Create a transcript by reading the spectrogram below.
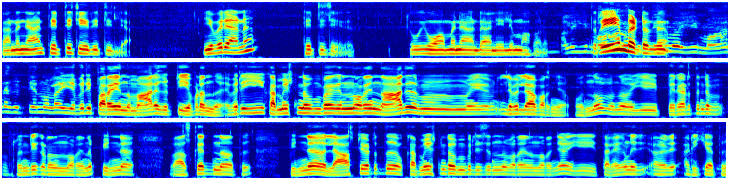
കാരണം ഞാൻ തെറ്റ് ചെയ്തിട്ടില്ല. ഇവരാണ് തെറ്റ് ചെയ്തത്. ഈ ഓമനാണ്ടാനിയിലും മകളും. ഇത്രയും പെട്ടെന്ന് ഈ മാല കിട്ടിയെന്നുള്ള ഇവർ പറയുന്നു മാല കിട്ടി ഇവിടെ നിന്ന് ഇവർ ഈ കമ്മീഷന്റെ മുമ്പ് എന്ന് പറയുന്ന നാല് ലെവലാണ് പറഞ്ഞത് ഒന്ന് ഈ പെരേടത്തിന്റെ ഫ്രണ്ടിൽ കിടന്നെന്ന് പറയുന്നത് പിന്നെ ബാസ്ക്കറ്റിനകത്ത് പിന്നെ ലാസ്റ്റ് എടുത്ത് കമ്മീഷന്റെ മുമ്പിൽ ചെന്ന് പറയുന്നതെന്ന് പറഞ്ഞാൽ ഈ തലകണി അടിക്കാത്ത അടിക്കകത്ത്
